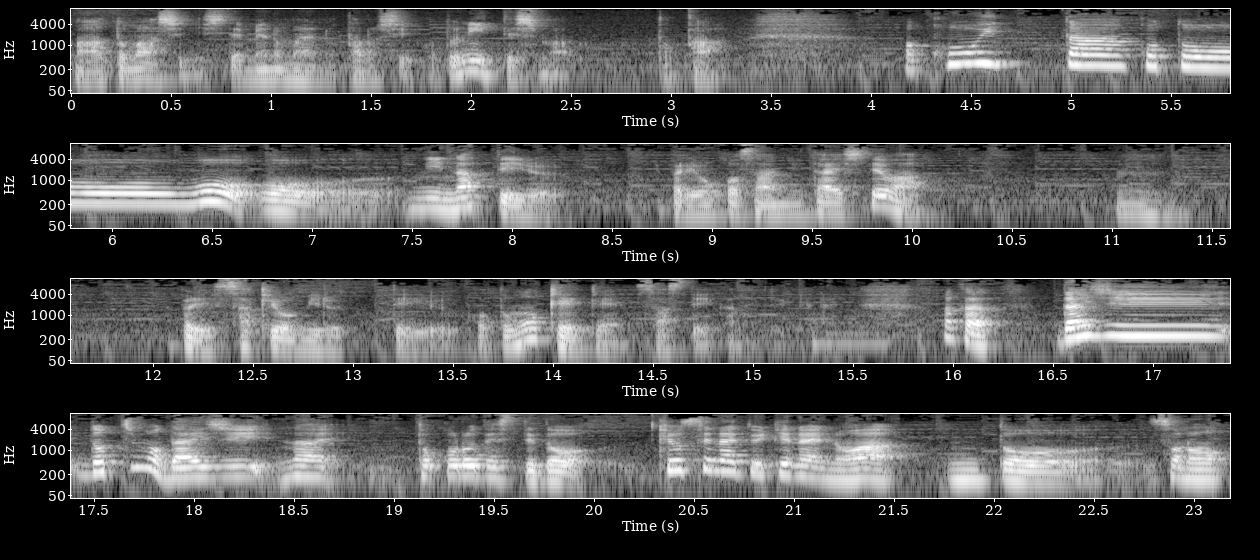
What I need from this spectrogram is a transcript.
まあ、後回しにして目の前の楽しいことに行ってしまうとか、まあ、こういったことをになっているやっぱりお子さんに対しては、うん、やっぱり先を見るっていうことも経験させていかないといけない。だか大事、どっちも大事なところですけど、気をつけないといけないのは、うんと、その、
